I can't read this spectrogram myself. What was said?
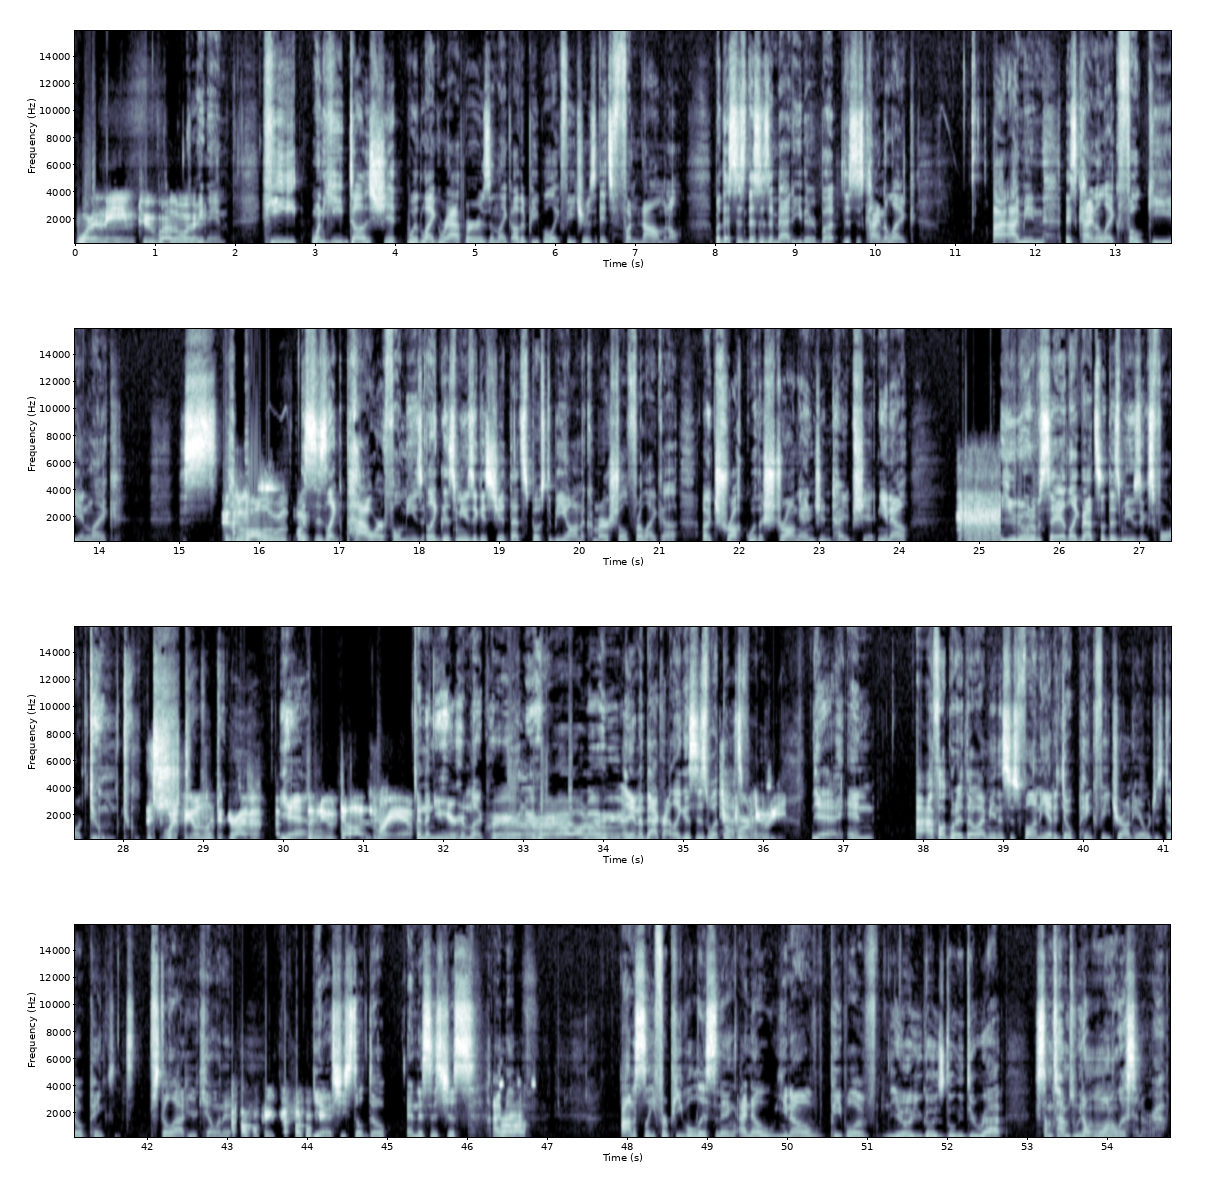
What a name, too, by the way. Great name. He when he does shit with like rappers and like other people like features, it's phenomenal. But this is this isn't bad either, but this is kind of like I, I mean, it's kind of like folky and like This was all over the place. this is like powerful music. Like this music is shit that's supposed to be on a commercial for like a, a truck with a strong engine type shit, you know? You know what I'm saying? Like that's what this music's for. Doom, doom. This is what it feels like to drive a, Yeah. the new Dodge Ram. And then you hear him like in the background. Like this is what that's Super for. duty. Yeah, and I, I fuck with it though. I mean, this is fun. He had a dope Pink feature on here, which is dope. Pink still out here killing it. I fuck with Pink. I fuck with Yeah, Pink. she's still dope. And this is just, I Bro. mean, honestly, for people listening, I know, you know, people have, yo, you guys don't need to rap. Sometimes we don't want to listen to rap.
